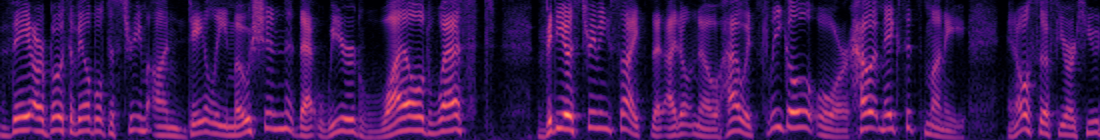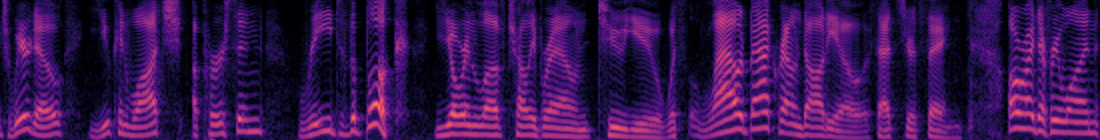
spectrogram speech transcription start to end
They are both available to stream on Dailymotion, that weird Wild West video streaming site that I don't know how it's legal or how it makes its money. And also, if you're a huge weirdo, you can watch a person read the book You're in Love, Charlie Brown to you with loud background audio, if that's your thing. All right, everyone,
